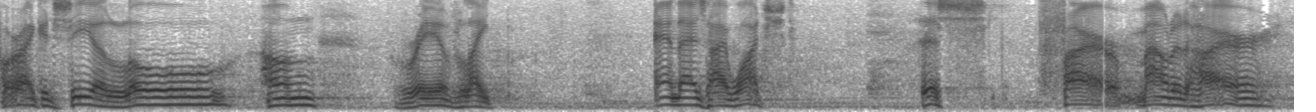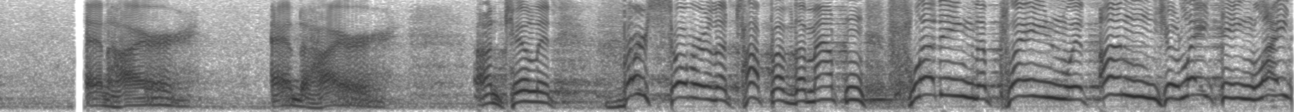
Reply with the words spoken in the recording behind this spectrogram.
for I could see a low hung ray of light. And as I watched, this fire mounted higher and higher and higher until it burst over the top of the mountain, flooding the plain with undulating light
